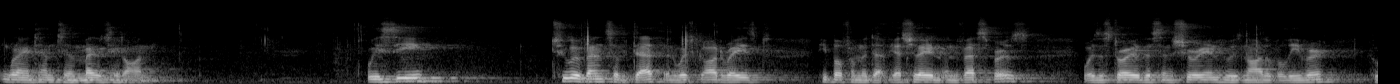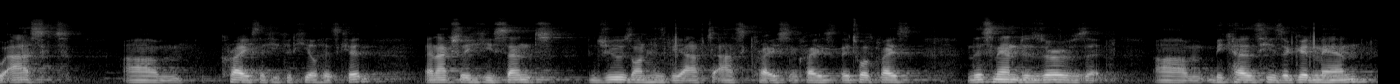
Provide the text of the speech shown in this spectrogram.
what I intend to meditate on. We see two events of death in which God raised people from the dead. Yesterday in, in Vespers, was the story of the centurion who is not a believer, who asked um, Christ that he could heal his kid. And actually, he sent Jews on his behalf to ask Christ. And Christ, they told Christ, this man deserves it um, because he's a good man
